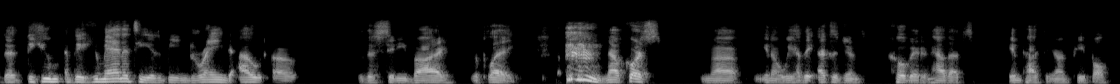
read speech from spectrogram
the, the, hum, the humanity is being drained out of the city by the plague. now, of course, uh, you know, we have the exigent COVID and how that's impacting on people.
